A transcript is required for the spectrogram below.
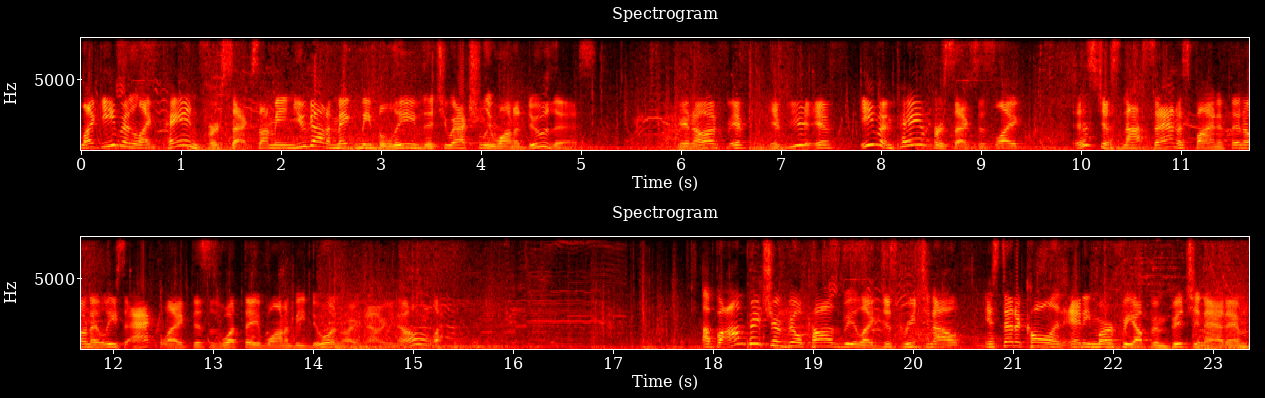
like even like paying for sex, I mean, you gotta make me believe that you actually want to do this. You know, if, if, if you, if even paying for sex, it's like, it's just not satisfying if they don't at least act like this is what they want to be doing right now, you know? uh, but I'm picturing Bill Cosby like just reaching out, instead of calling Eddie Murphy up and bitching at him,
